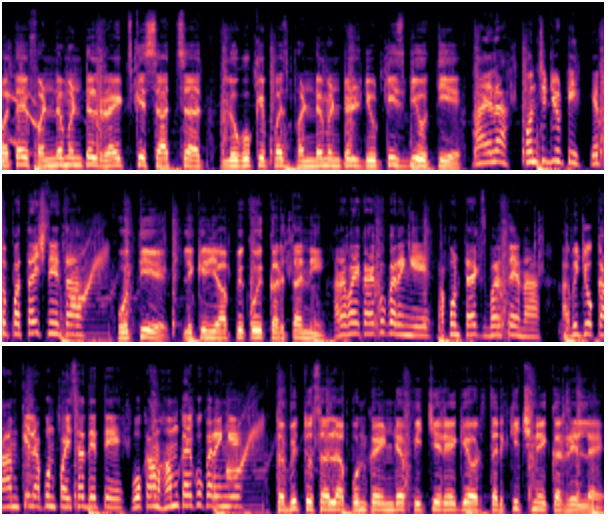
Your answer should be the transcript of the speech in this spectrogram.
पता है फंडामेंटल राइट्स के साथ साथ लोगों के पास फंडामेंटल ड्यूटीज़ भी होती है। हाँ कौन सी ड्यूटी ये तो पता ही नहीं था। होती है लेकिन यहाँ पे कोई करता नहीं। अरे भाई काय को करेंगे? अपन टैक्स भरते हैं ना अभी जो काम के लिए अपन पैसा देते हैं, वो काम हम काय को करेंगे? तभी तो साला अपन का इंडिया पीछे रह गया और तरकीच नहीं कर रहा है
